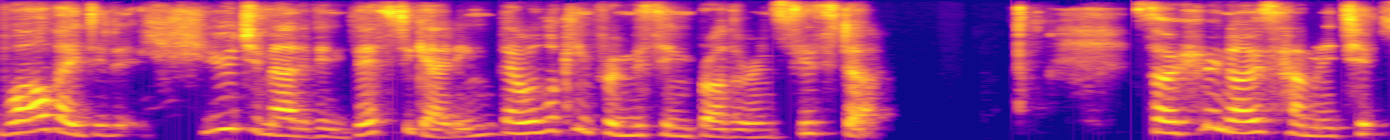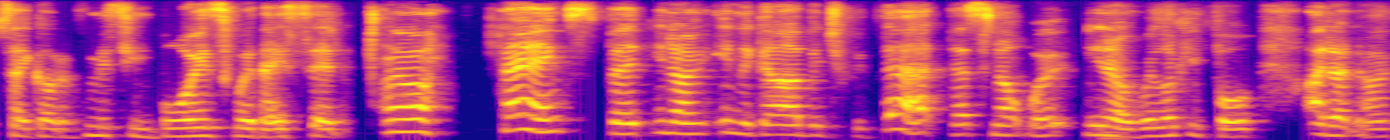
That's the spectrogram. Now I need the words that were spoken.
while they did a huge amount of investigating, they were looking for a missing brother and sister. So who knows how many tips they got of missing boys where they said, oh, thanks, but you know, in the garbage with that, that's not what you know we're looking for. I don't know,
